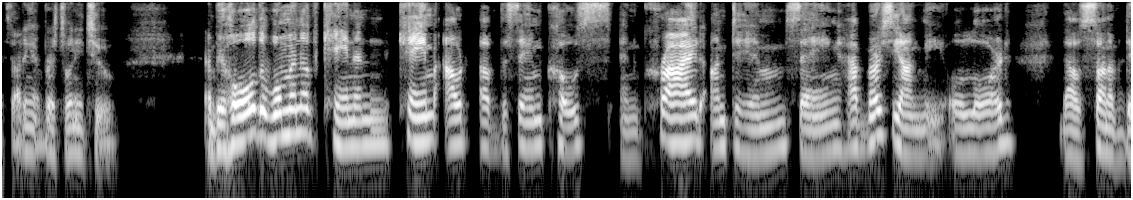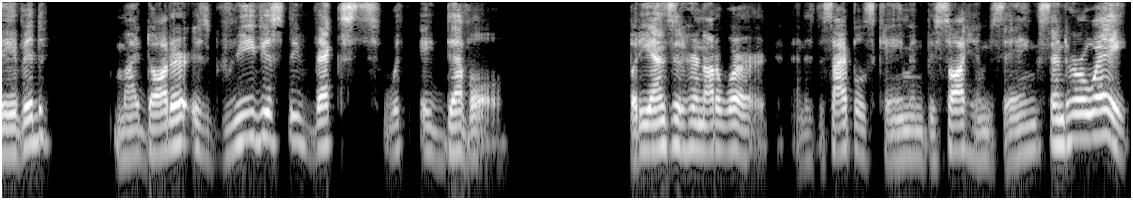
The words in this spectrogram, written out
starting at verse 22. And behold, a woman of Canaan came out of the same coasts and cried unto him, saying, Have mercy on me, O Lord, thou son of David. My daughter is grievously vexed with a devil. But he answered her not a word. And his disciples came and besought him, saying, Send her away,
